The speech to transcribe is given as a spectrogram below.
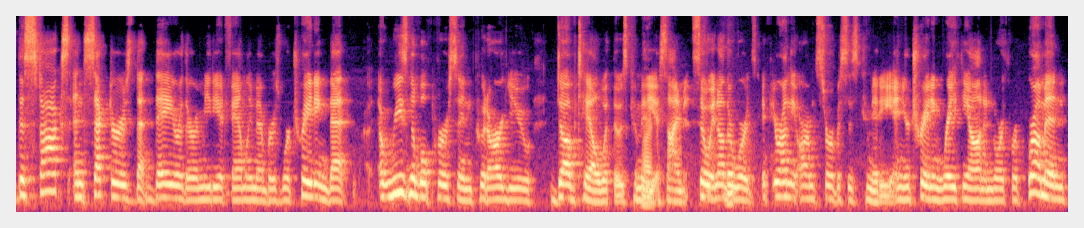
the stocks and sectors that they or their immediate family members were trading that a reasonable person could argue dovetail with those committee Right. assignments. So, in other mm-hmm. words, if you're on the Armed Services Committee and you're trading Raytheon and Northrop Grumman,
